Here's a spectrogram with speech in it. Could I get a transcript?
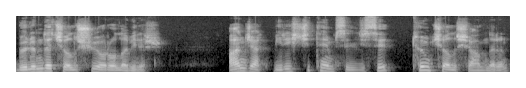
bölümde çalışıyor olabilir. Ancak bir işçi temsilcisi tüm çalışanların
